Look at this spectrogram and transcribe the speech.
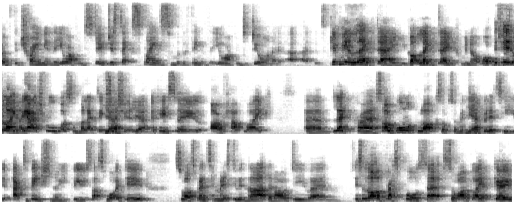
of the training that you're having to do. Just explain some of the things that you're having to do on it. Uh, give me a leg day. You got leg day coming up. What would Is you it like the actual what's on my leg day Yeah, session? yeah. Okay, so I would have like um, leg press. I would warm up a lot because obviously I'm into Yeah. mobility, activation of your glutes. That's what I do. So I'll spend ten minutes doing that. Then I'll do. Um, it's a lot of rest pause sets. So I'd like go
